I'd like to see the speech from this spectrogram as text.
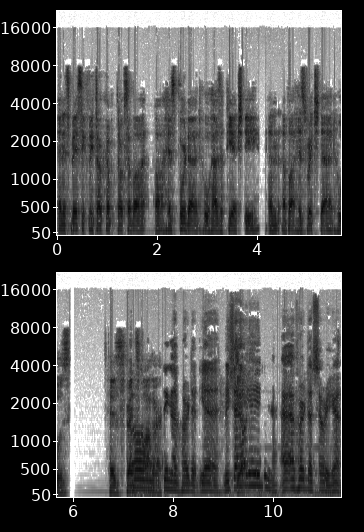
and it's basically talk, talks about uh, his poor dad who has a PhD, and about his rich dad who's his friend's oh, father. I think I've heard it. Yeah, Richard. Yeah. Oh yeah, yeah, yeah. I, I've heard that story. Yeah.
